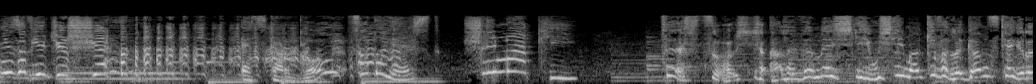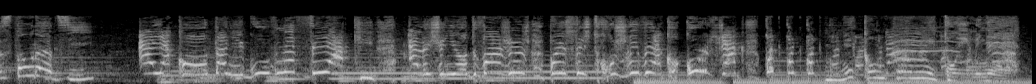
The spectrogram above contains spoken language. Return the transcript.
Nie zawiedziesz się. Escargot? Co to jest? Ślimaki. Też coś, ale wymyślił ślimaki w eleganckiej restauracji. A jako danie główne flaki. Ale się nie odważysz, bo jesteś tchórzliwy jako kurczak. Kot, kot, kot, kot, Nie kot. kompromituj mnie.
